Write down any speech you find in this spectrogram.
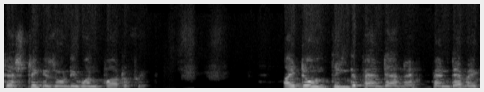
Testing is only one part of it. I don't think the pandemic, pandemic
